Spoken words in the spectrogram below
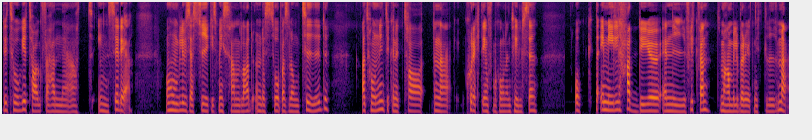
Det tog ett tag för henne att inse det. Och hon blev så här psykiskt misshandlad under så pass lång tid att hon inte kunde ta den här korrekta informationen till sig. Och Emil hade ju en ny flickvän som han ville börja ett nytt liv med.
